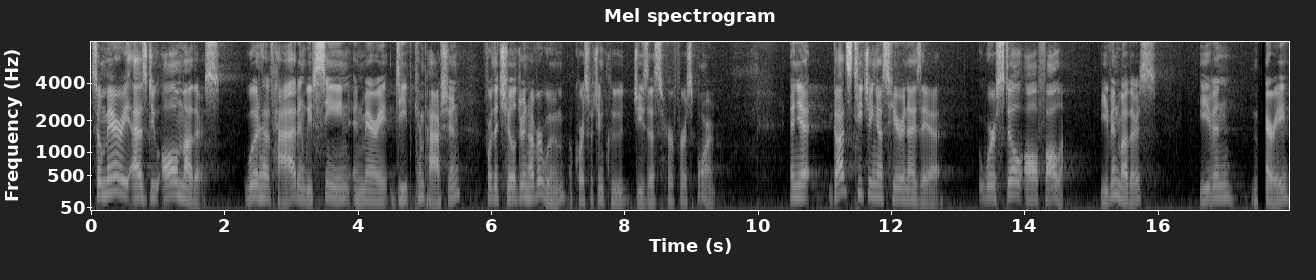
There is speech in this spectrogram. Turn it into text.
So, Mary, as do all mothers, would have had, and we've seen in Mary, deep compassion for the children of her womb, of course, which include Jesus, her firstborn. And yet, God's teaching us here in Isaiah, we're still all fallen, even mothers, even Mary,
